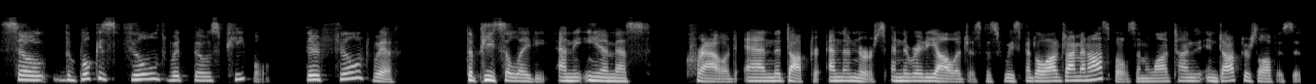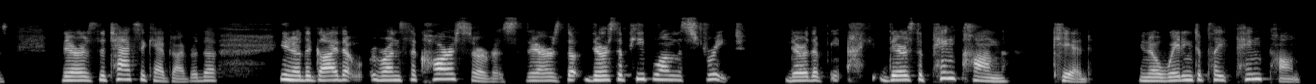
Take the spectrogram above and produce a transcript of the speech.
So the book is filled with those people. They're filled with the pizza lady and the EMS crowd and the doctor and the nurse and the radiologist because we spend a lot of time in hospitals and a lot of times in doctors' offices. There's the taxi cab driver, the you know the guy that runs the car service. There's the there's the people on the street. There the there's the ping pong kid, you know, waiting to play ping pong.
